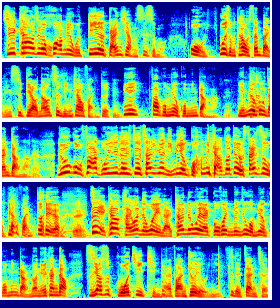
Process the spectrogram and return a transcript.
其实看到这个画面，我第一个感想是什么？哦，为什么他有三百零四票，然后是零票反对？因为法国没有国民党啊。也没有共产党啊。如果法国一个这个参议院里面有国民党的话，就有三十五票反对了。对，这也看到台湾的未来。台湾的未来国会里面如果没有国民党的话，你会看到只要是国际挺台方案，就有一致的赞成。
